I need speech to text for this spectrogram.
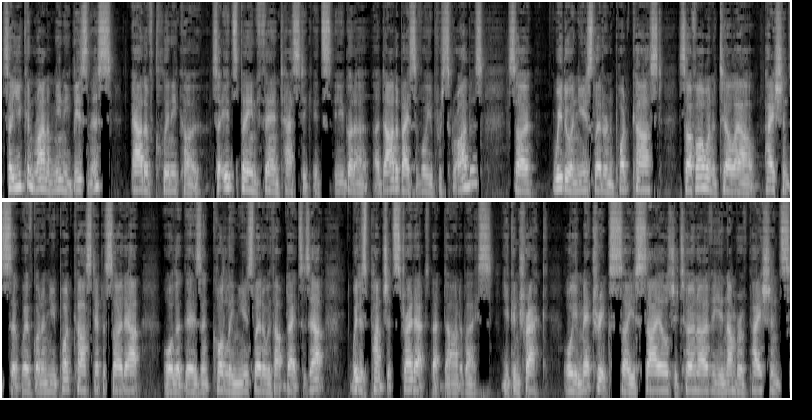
So you can run a mini business out of Cliniko. So it's been fantastic. It's you've got a, a database of all your prescribers. So we do a newsletter and a podcast. So if I want to tell our patients that we've got a new podcast episode out or that there's a quarterly newsletter with updates is out, we just punch it straight out to that database. You can track all your metrics, so your sales, your turnover, your number of patients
